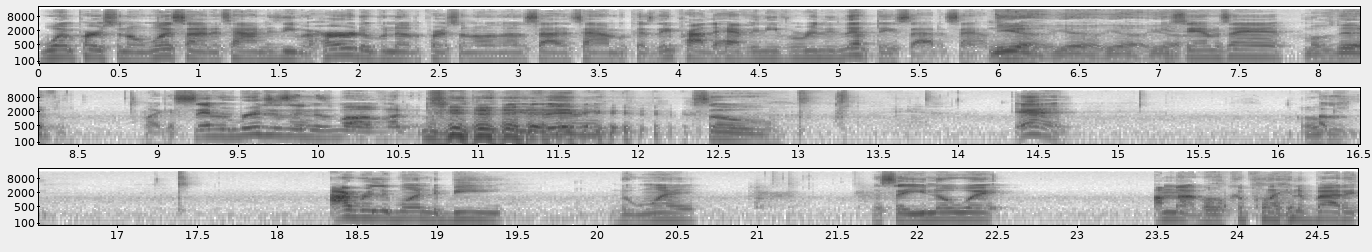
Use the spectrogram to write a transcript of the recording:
one person on one side of town has even heard of another person on the other side of town because they probably haven't even really left their side of town. Yeah, yeah, yeah, yeah. You see what I'm saying? Most definitely. Like it's seven bridges in this motherfucker. you feel me? So, yeah. Okay. I really wanted to be the one to say, you know what? I'm not gonna complain about it.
